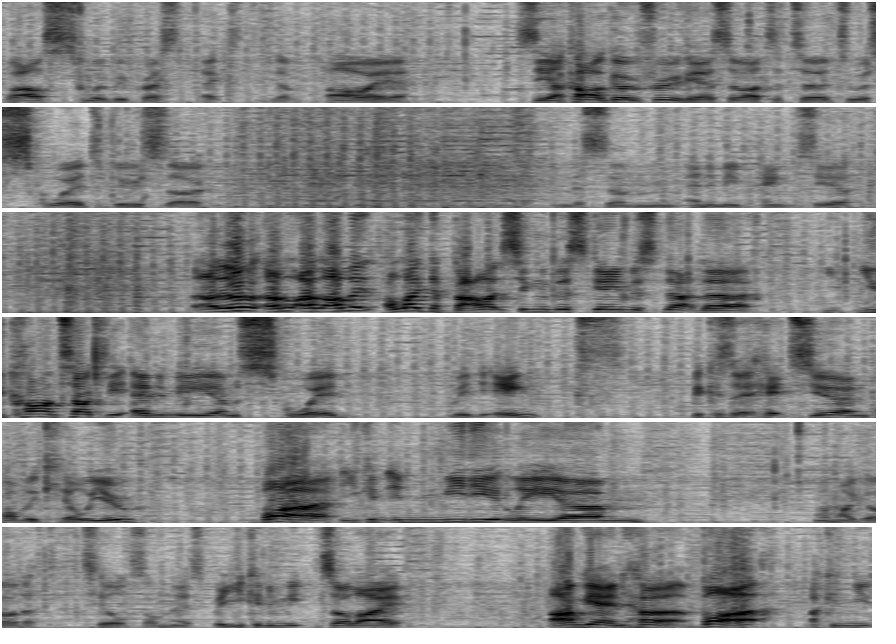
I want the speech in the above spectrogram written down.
Whilst we press X to. Oh, yeah. See, I can't go through here, so I have to turn to a square to do so. And there's some enemy paints here. I, I, I, like, I like the balancing of this game is that you, you can't touch the enemy um, squid with inks because it hits you and probably kill you. But you can immediately, um, oh my god, the tilts on this. But you can, so like, I'm getting hurt, but I can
